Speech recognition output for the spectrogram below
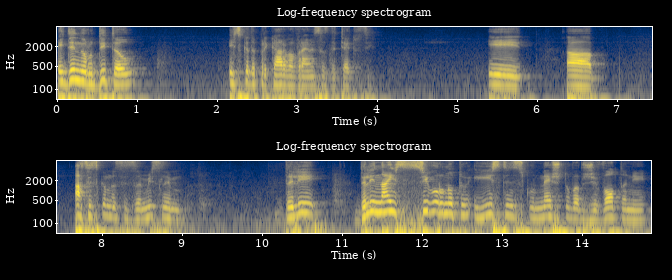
Един родител иска да прекарва време с детето си. И а, аз искам да се замислим дали, дали най-сигурното и истинско нещо в живота ни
